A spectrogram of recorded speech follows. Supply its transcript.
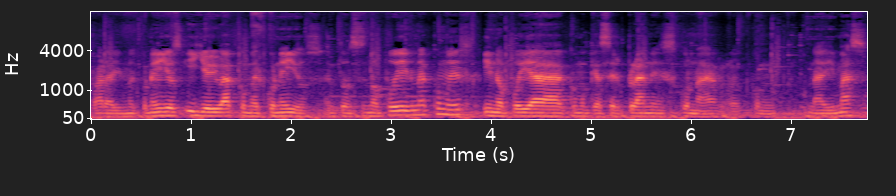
para irme con ellos, y yo iba a comer con ellos, entonces no podía irme a comer y no podía como que hacer planes con, con nadie más,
